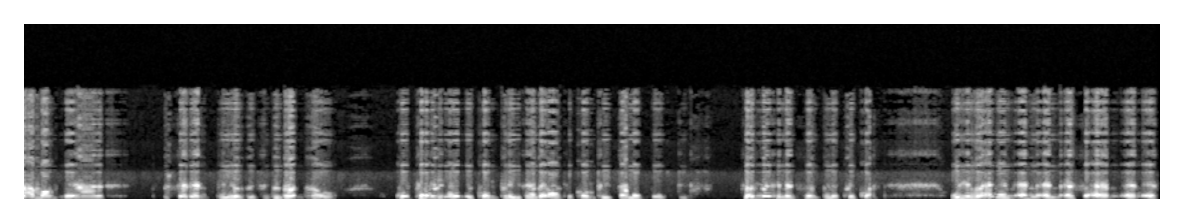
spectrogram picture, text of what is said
some of their certain deals which you do not know could probably not be complete, and they want to complete some of those deals. Let me make an example, a quick one. We ran an, an, an, an, a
